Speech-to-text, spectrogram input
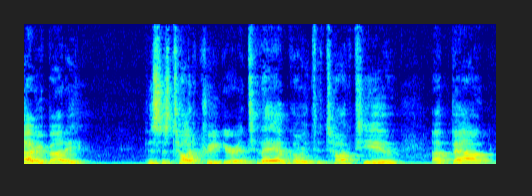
Hi, everybody. This is Todd Krieger, and today I'm going to talk to you about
